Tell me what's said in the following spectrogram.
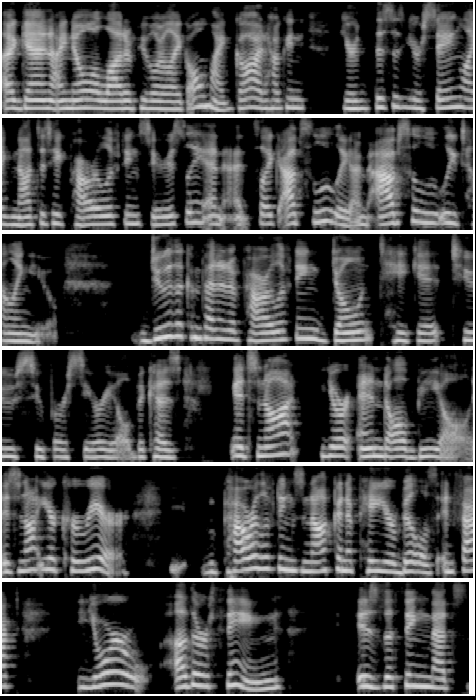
again i know a lot of people are like oh my god how can you're this is you're saying like not to take powerlifting seriously? And it's like absolutely i'm absolutely telling you do the competitive powerlifting don't take it too super serial because it's not your end all be all. It's not your career. Powerlifting is not going to pay your bills. In fact, your other thing is the thing that's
